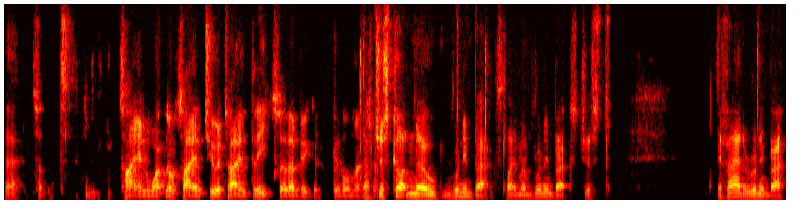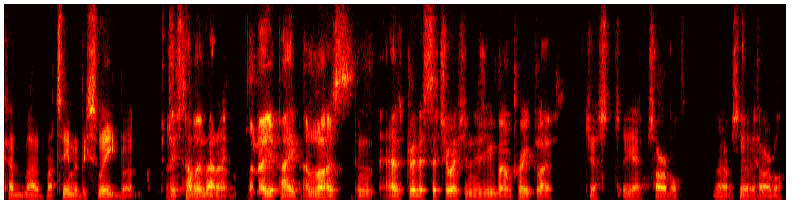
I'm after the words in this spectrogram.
uh, t- t- tight end one, no tight end two and tight end three. So that'd be a good good little matchup. I've just got no running backs. Like my running backs, just if I had a running back, I, my my team would be sweet. But Just tell me about it. I know your pain. I'm not as in as dread a situation as you, but I'm pretty close. Just yeah, it's horrible. Absolutely horrible.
